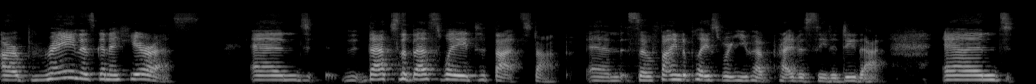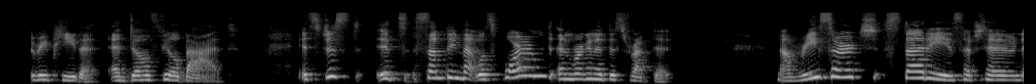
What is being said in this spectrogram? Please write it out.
Our brain is going to hear us. And that's the best way to thought stop. And so find a place where you have privacy to do that. And repeat it and don't feel bad. It's just, it's something that was formed and we're going to disrupt it. Now, research studies have shown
